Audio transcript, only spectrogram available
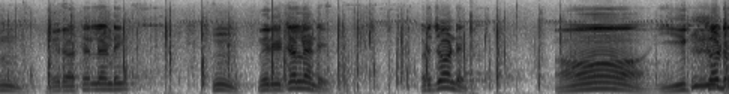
మీరు అటు వెళ్ళండి. మీరు ఇటు వెళ్ళండి. ఇక్కడ చూడండి. ఆ, ఇక్కడ?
